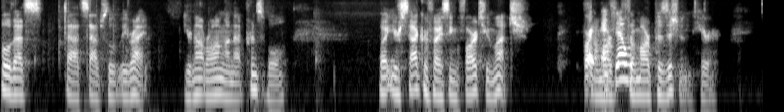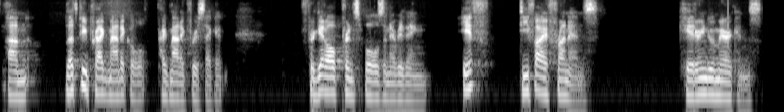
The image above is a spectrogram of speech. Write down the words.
Well, that's that's absolutely right. You're not wrong on that principle, but you're sacrificing far too much right. from, our, so- from our position here. Um, let's be pragmatical, pragmatic for a second. Forget all principles and everything. If DeFi front ends, catering to Americans,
